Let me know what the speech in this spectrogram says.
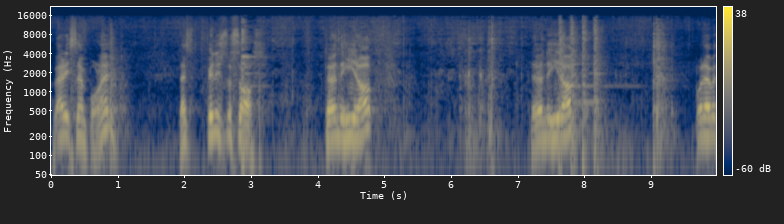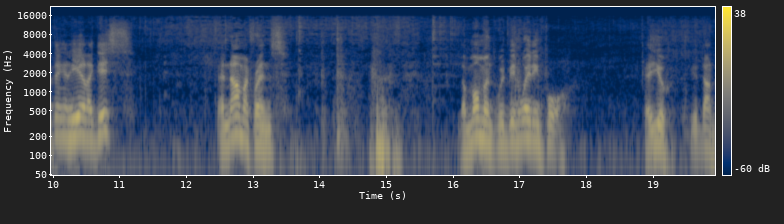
Very simple, eh? Let's finish the sauce. Turn the heat up. Turn the heat up. Put everything in here like this. And now, my friends, the moment we've been waiting for. Hey, you, you're done.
